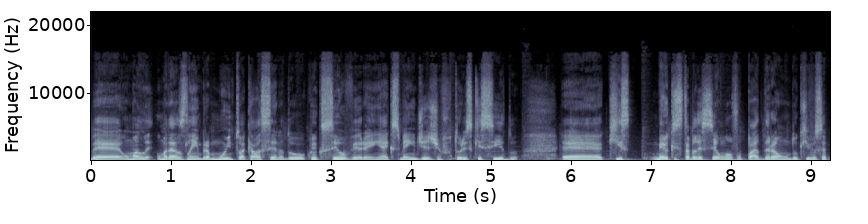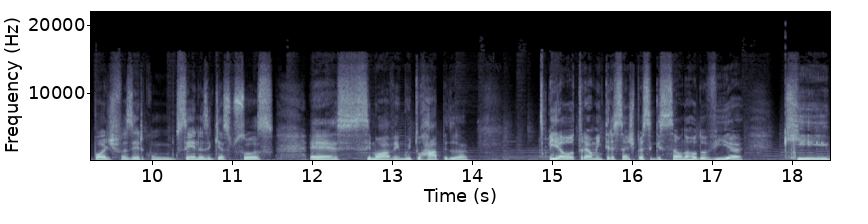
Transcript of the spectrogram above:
É, uma, uma delas lembra muito aquela cena do Quicksilver em X-Men Dias de um Futuro Esquecido, é, que meio que estabeleceu um novo padrão do que você pode fazer com cenas em que as pessoas é, se movem muito rápido, né? E a outra é uma interessante perseguição na rodovia que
